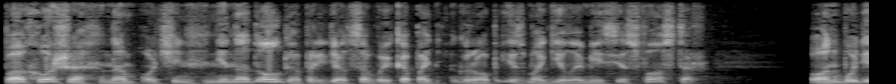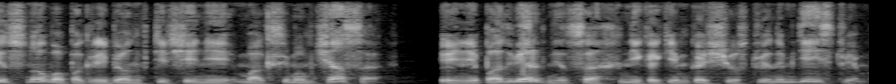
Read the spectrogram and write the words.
Похоже, нам очень ненадолго придется выкопать гроб из могилы миссис Фостер. Он будет снова погребен в течение максимум часа, и не подвергнется никаким кощувственным действиям.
